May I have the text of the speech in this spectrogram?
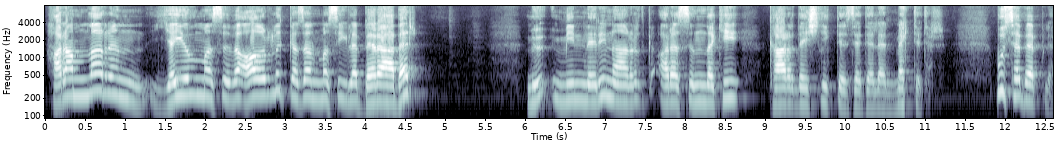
haramların yayılması ve ağırlık kazanması ile beraber müminlerin arasındaki kardeşlik de zedelenmektedir. Bu sebeple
